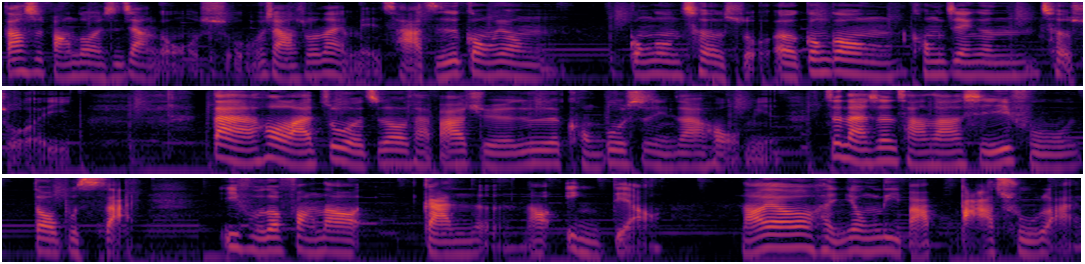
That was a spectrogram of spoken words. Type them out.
当时房东也是这样跟我说，我想说那也没差，只是共用公共厕所，呃，公共空间跟厕所而已。但后来住了之后才发觉，就是恐怖事情在后面。这男生常常洗衣服都不晒，衣服都放到干了，然后硬掉，然后要很用力把它拔出来，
